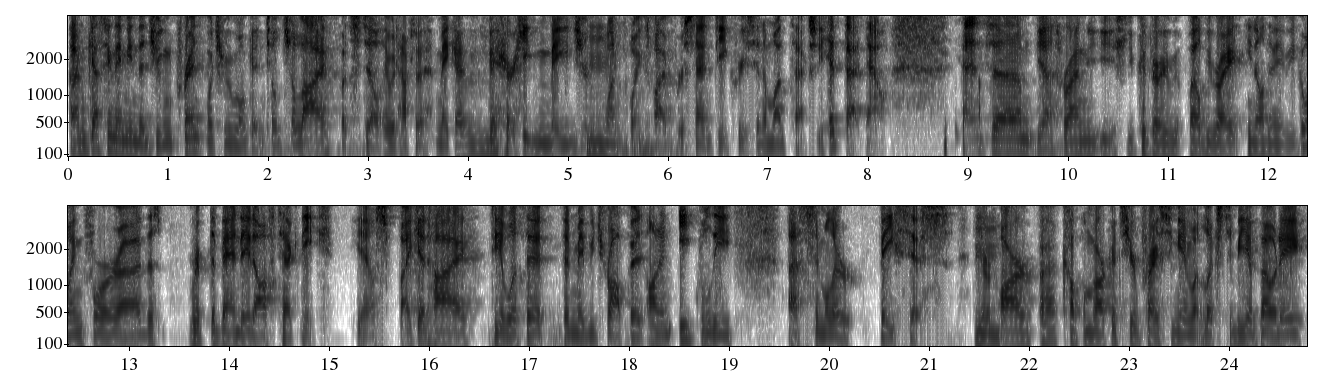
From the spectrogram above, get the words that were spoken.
I'm guessing they mean the June print, which we won't get until July, but still, it would have to make a very major mm. 1.5 percent decrease in a month to actually hit that now. And um, yeah, Ryan, you, you, could very well be right. You know, they may be going for uh, this rip the band-aid off technique you know spike it high deal with it then maybe drop it on an equally uh, similar basis there mm. are a couple markets here pricing in what looks to be about a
